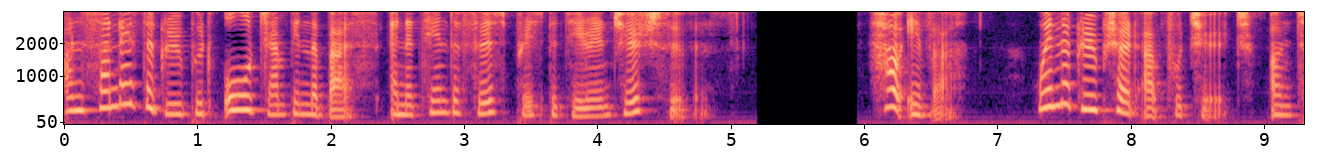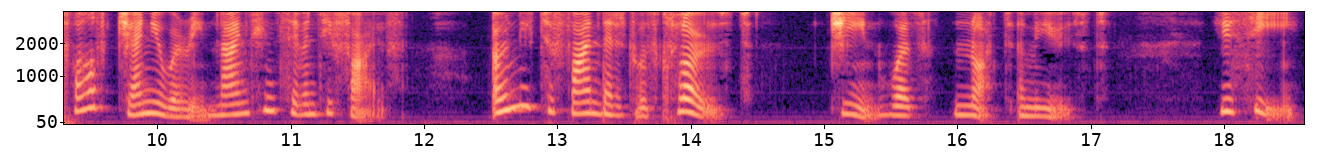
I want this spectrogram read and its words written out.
On Sundays, the group would all jump in the bus and attend the First Presbyterian church service. However, when the group showed up for church on 12 January 1975, only to find that it was closed, Gene was not amused. You see,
